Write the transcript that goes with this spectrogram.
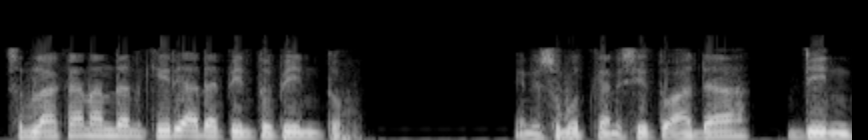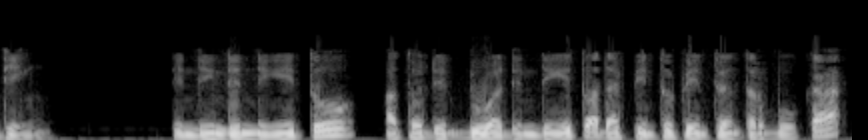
Sebelah kanan dan kiri ada pintu-pintu. Yang disebutkan di situ ada dinding. Dinding-dinding itu atau di dua dinding itu ada pintu-pintu yang terbuka.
